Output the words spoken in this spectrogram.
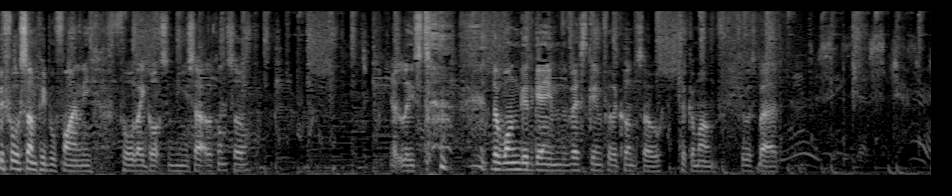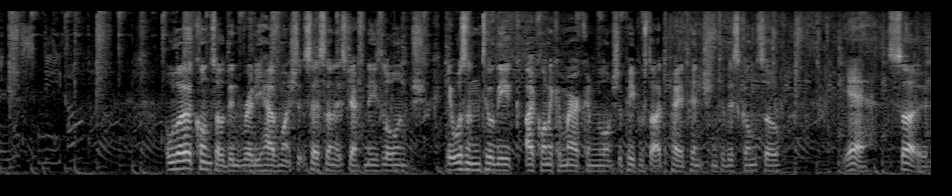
Before some people finally thought they got some use out of the console. At least. the one good game, the best game for the console, took a month. It was bad. Although the console didn't really have much success on its Japanese launch, it wasn't until the iconic American launch that people started to pay attention to this console. Yeah, so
